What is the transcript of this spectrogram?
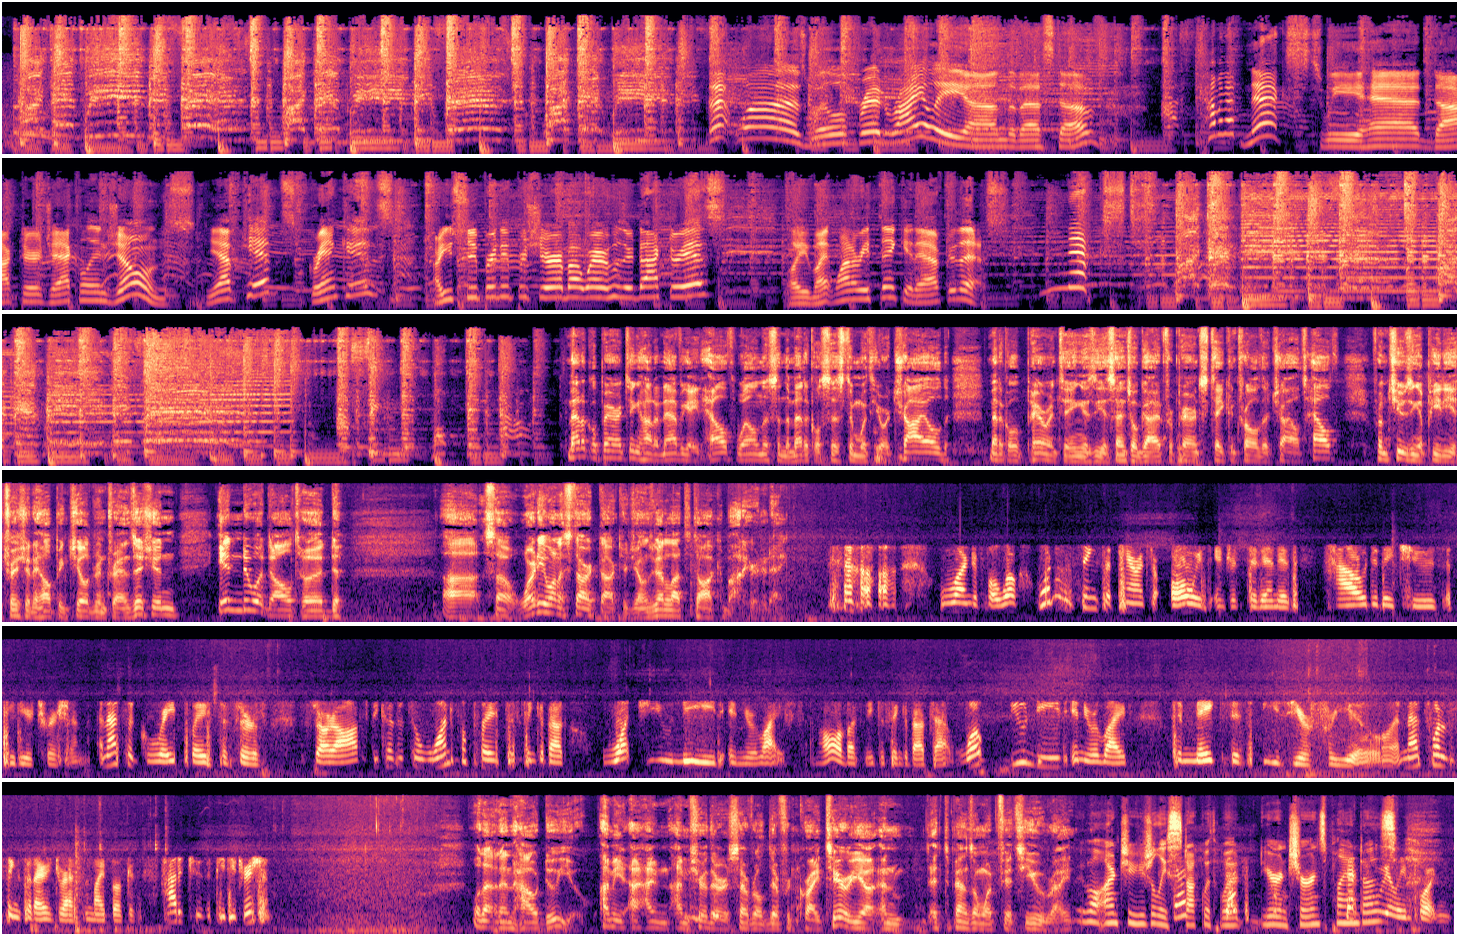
Was Wilfred Reilly on the best of. Coming up next, we had Dr. Jacqueline Jones. You have kids? Grandkids? Are you super duper sure about where who their doctor is? Well, you might want to rethink it after this. Next. Medical parenting, how to navigate health, wellness, and the medical system with your child. Medical parenting is the essential guide for parents to take control of their child's health, from choosing a pediatrician to helping children transition into adulthood. Uh, so, where do you want to start, Dr. Jones? We've got a lot to talk about here today. Wonderful. Well, one of the things that parents are always interested in is how do they choose a pediatrician? And that's a great place to sort of start off because it's a wonderful place to think about what you need in your life. And all of us need to think about that. What you need in your life to make this easier for you. And that's one of the things that I address in my book is how to choose a pediatrician. Well, then how do you? I mean, I, I'm, I'm sure there are several different criteria, and it depends on what fits you, right? Well, aren't you usually stuck with what your insurance plan That's does? really important.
